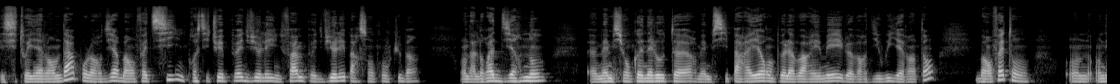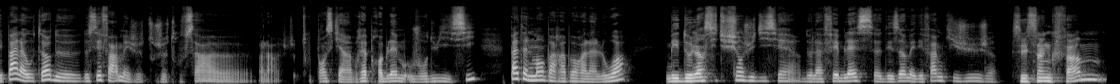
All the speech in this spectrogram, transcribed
les citoyens lambda, pour leur dire, bah, en fait, si une prostituée peut être violée, une femme peut être violée par son concubin, on a le droit de dire non, euh, même si on connaît l'auteur, même si par ailleurs on peut l'avoir aimé et lui avoir dit oui il y a 20 ans, bah, en fait, on on n'est pas à la hauteur de, ces femmes. Et je, trouve ça, euh, voilà, je pense qu'il y a un vrai problème aujourd'hui ici, pas tellement par rapport à la loi, mais de l'institution judiciaire, de la faiblesse des hommes et des femmes qui jugent. Ces cinq femmes,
